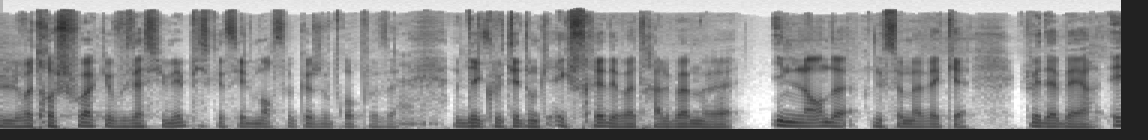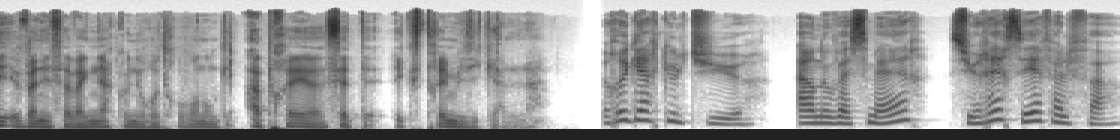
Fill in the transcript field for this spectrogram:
votre choix que vous assumez, puisque c'est le morceau que je vous propose ah d'écouter. Donc, extrait de votre album Inland. Nous sommes avec Claude Habert et Vanessa Wagner, que nous retrouvons donc après cet extrait musical. Regard Culture, Arnaud Vasmer sur RCF Alpha.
